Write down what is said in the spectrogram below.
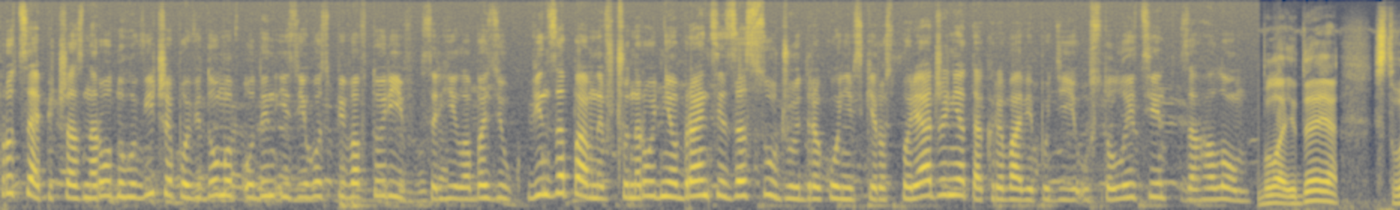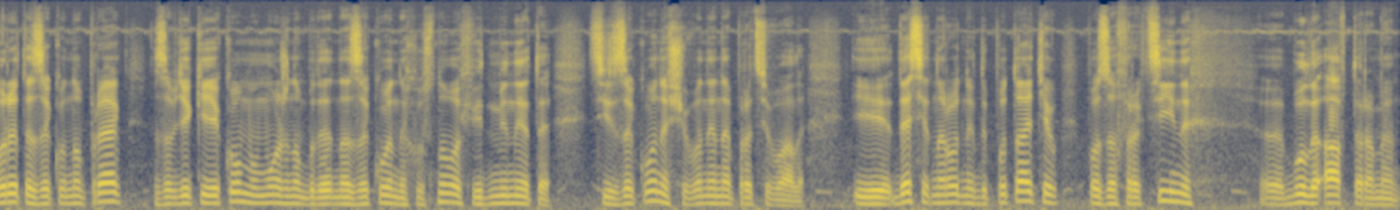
Про це під час народного віче повідомив один із його співавторів Сергій Лабазюк. Він запевнив, що народні обранці засуджують драконівські розпорядження та криваві події у столиці загалом. Була ідея створити законопроект, завдяки якому можна буде на законних основах відмінити ці закони, щоб вони не працювали. І 10 народних депутатів позафракційних е, були авторами.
